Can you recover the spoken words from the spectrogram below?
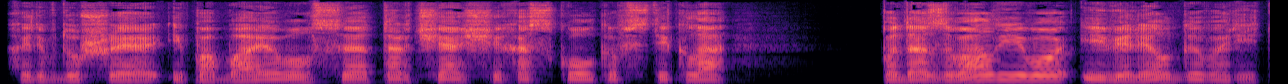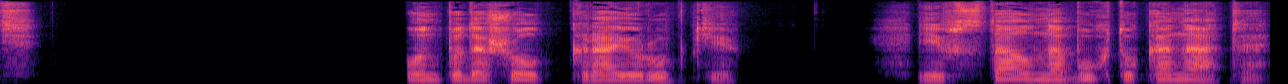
хоть в душе и побаивался торчащих осколков стекла, подозвал его и велел говорить. Он подошел к краю рубки и встал на бухту каната,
